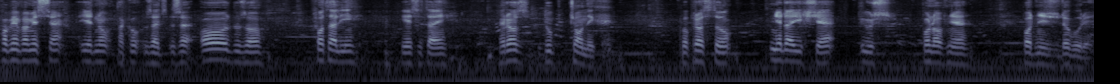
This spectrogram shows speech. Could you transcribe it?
powiem wam jeszcze jedną taką rzecz, że o dużo foteli jest tutaj rozdupczonych. Po prostu nie da ich się już ponownie podnieść do góry.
